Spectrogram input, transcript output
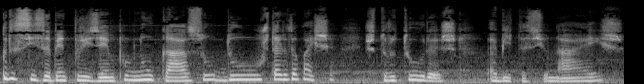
precisamente, por exemplo, no caso do Esteiro da Baixa. Estruturas habitacionais,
